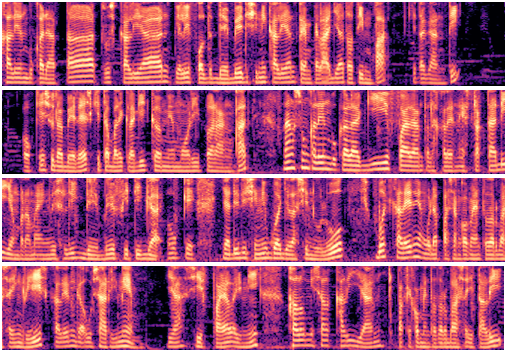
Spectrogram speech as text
kalian buka data terus kalian pilih folder db di sini kalian tempel aja atau timpa kita ganti. Oke sudah beres kita balik lagi ke memori perangkat. Langsung kalian buka lagi file yang telah kalian ekstrak tadi yang bernama English League DB V3 Oke jadi di sini gua jelasin dulu. Buat kalian yang udah pasang komentator bahasa Inggris kalian gak usah rename ya si file ini. Kalau misal kalian pakai komentator bahasa Itali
